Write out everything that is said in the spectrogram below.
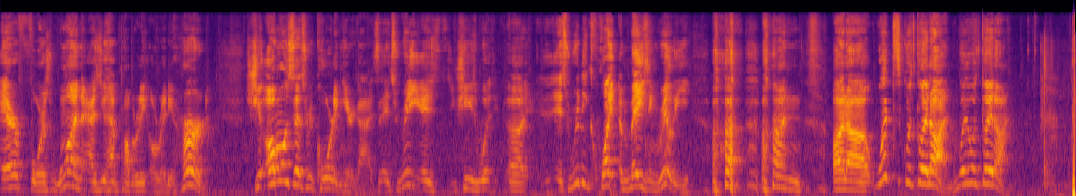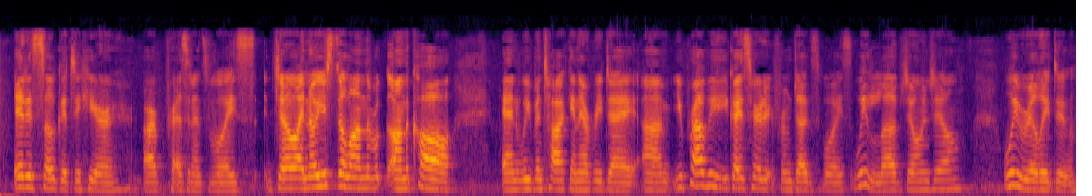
Air Force One, as you have probably already heard. She almost says recording here, guys. It's really, she's, uh, it's really quite amazing, really, on, on, uh, what's, what's going on? What, what's going on? It is so good to hear our president's voice. Joe, I know you're still on the, on the call, and we've been talking every day. Um, you probably, you guys heard it from Doug's voice. We love Joe and Jill. We really do.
